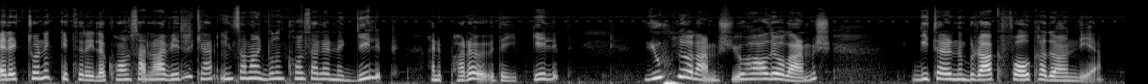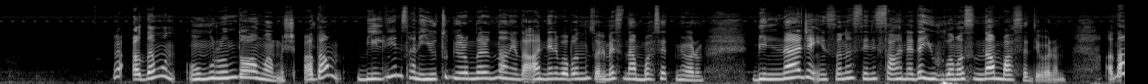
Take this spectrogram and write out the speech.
elektronik gitarıyla konserler verirken insanlar bunun konserlerine gelip hani para ödeyip gelip yuhluyorlarmış, yuhalıyorlarmış gitarını bırak folk'a dön diye. Ve adamın umurunda olmamış. Adam bildiğiniz hani YouTube yorumlarından ya da annenin babanın söylemesinden bahsetmiyorum. Binlerce insanın seni sahnede yuhlamasından bahsediyorum. Adam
